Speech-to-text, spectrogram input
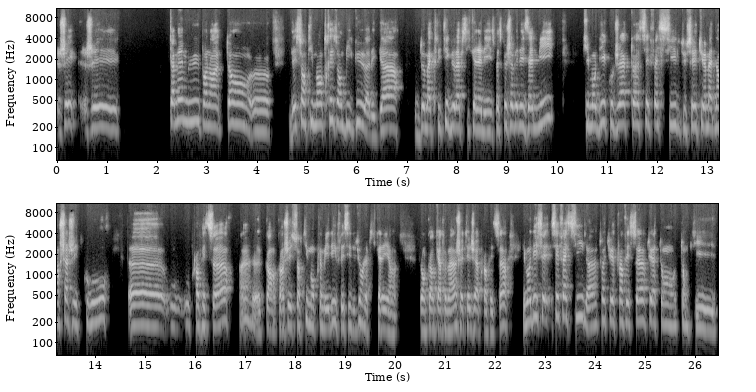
j'ai quand même eu pendant un temps euh, des sentiments très ambigus à l'égard de ma critique de la psychanalyse, parce que j'avais des amis qui m'ont dit, écoute Jacques, toi c'est facile, tu sais, tu es maintenant chargé de cours, euh, professeur. Hein, quand, j'ai sorti mon premier livre, Les étudiants de la psychanalyse, donc en 80, j'étais déjà professeur. Ils m'ont dit c'est facile, hein, toi tu es professeur, tu as ton, petit,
